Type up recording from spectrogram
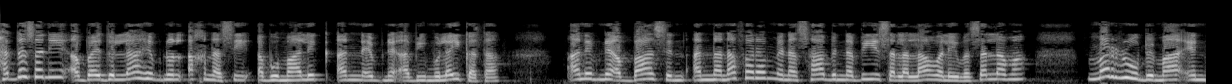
حدثني عبید اللہ ابن الاخنسی ابو مالک ان ابن ابی ملئی قطع ان ابن عباس ان نفر من اصحاب النبي صلی اللہ علیہ وسلم مروا بما ان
